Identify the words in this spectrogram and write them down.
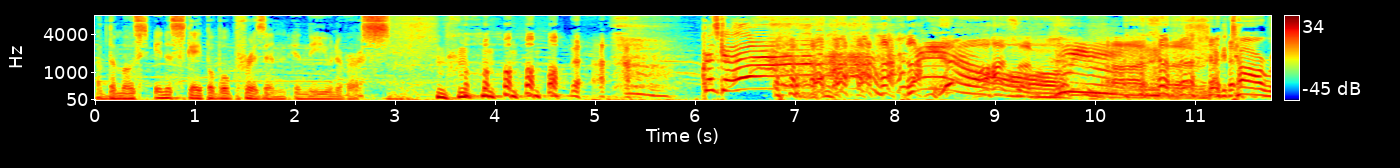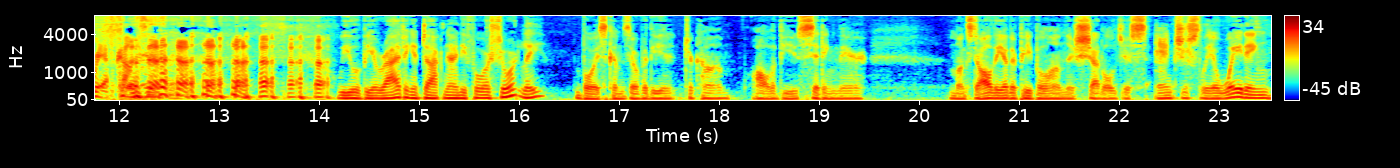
of the most inescapable prison in the universe. Kreska! wow! Awesome! A guitar riff comes in. we will be arriving at Dock 94 shortly. A voice comes over the intercom. All of you sitting there amongst all the other people on this shuttle, just anxiously awaiting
